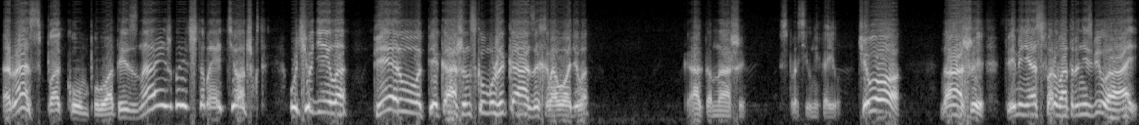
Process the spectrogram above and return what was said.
раз по кумполу. А ты знаешь, говорит, что моя тетушка учудила. Первого пекашинского мужика захороводила. «Как там наши?» — спросил Михаил. «Чего? Наши? Ты меня с фарватера не сбивай.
